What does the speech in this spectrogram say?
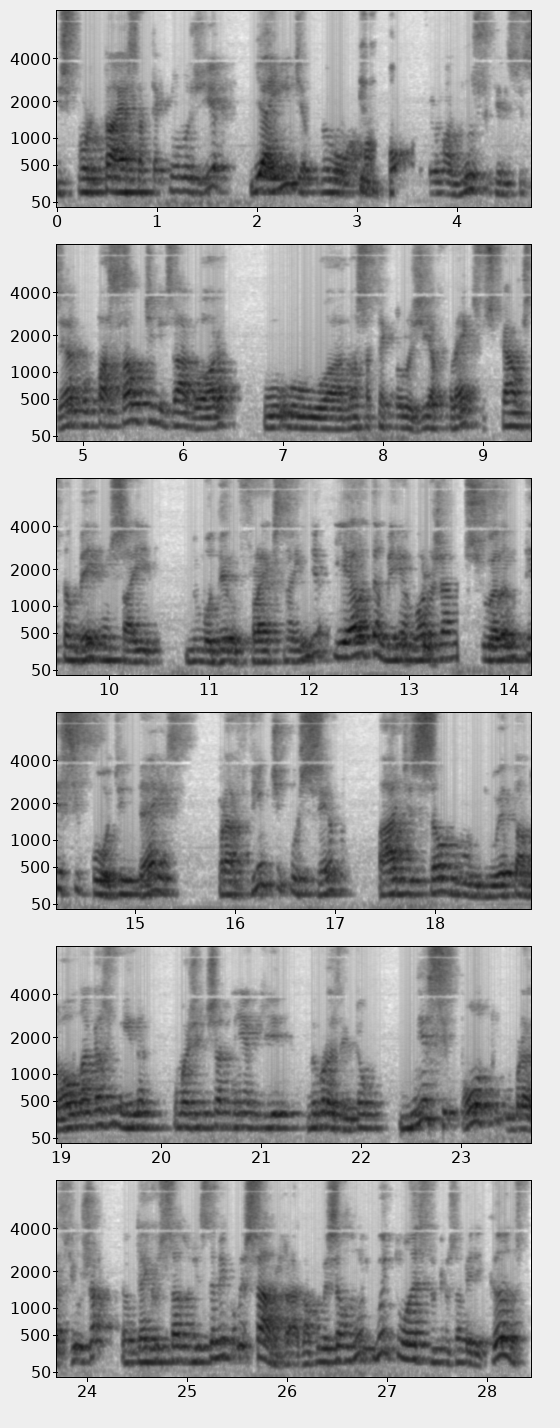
exportar essa tecnologia, e a Índia, foi, uma, um anúncio que eles fizeram, vão passar a utilizar agora o, o, a nossa tecnologia Flex, os carros também vão sair no modelo Flex na Índia, e ela também agora já anunciou, ela antecipou de 10% para 20% a adição do, do, etanol na gasolina, como a gente já tem aqui no Brasil. Então, nesse ponto, o Brasil já, tanto é que os Estados Unidos também começaram, já, nós começamos muito, muito antes do que os americanos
